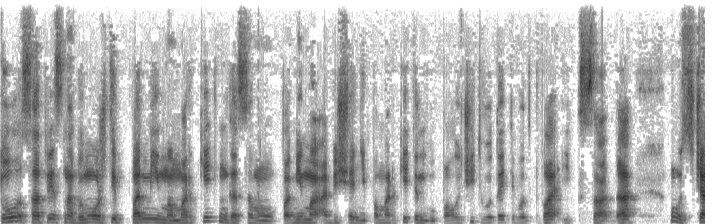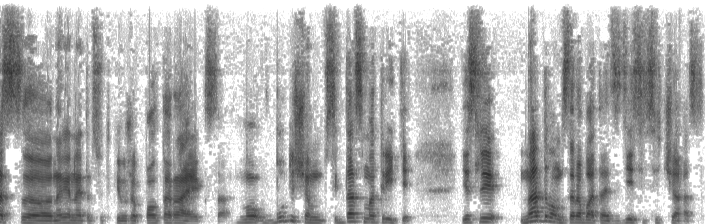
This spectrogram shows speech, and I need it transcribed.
то, соответственно, вы можете помимо маркетинга самого, помимо обещаний по маркетингу, получить вот эти вот 2 икса, да. Ну, сейчас, э, наверное, это все-таки уже полтора икса. Но в будущем всегда смотрите, если надо вам зарабатывать здесь и сейчас,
